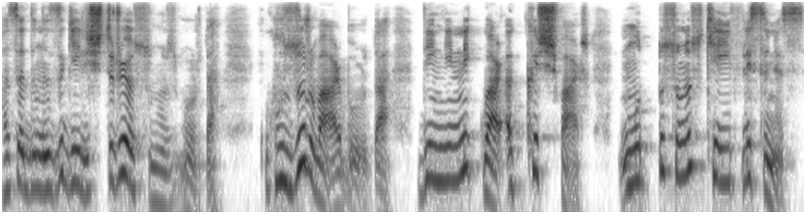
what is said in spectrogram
Hasadınızı geliştiriyorsunuz burada. Huzur var burada. Dinginlik var, akış var. Mutlusunuz, keyiflisiniz.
